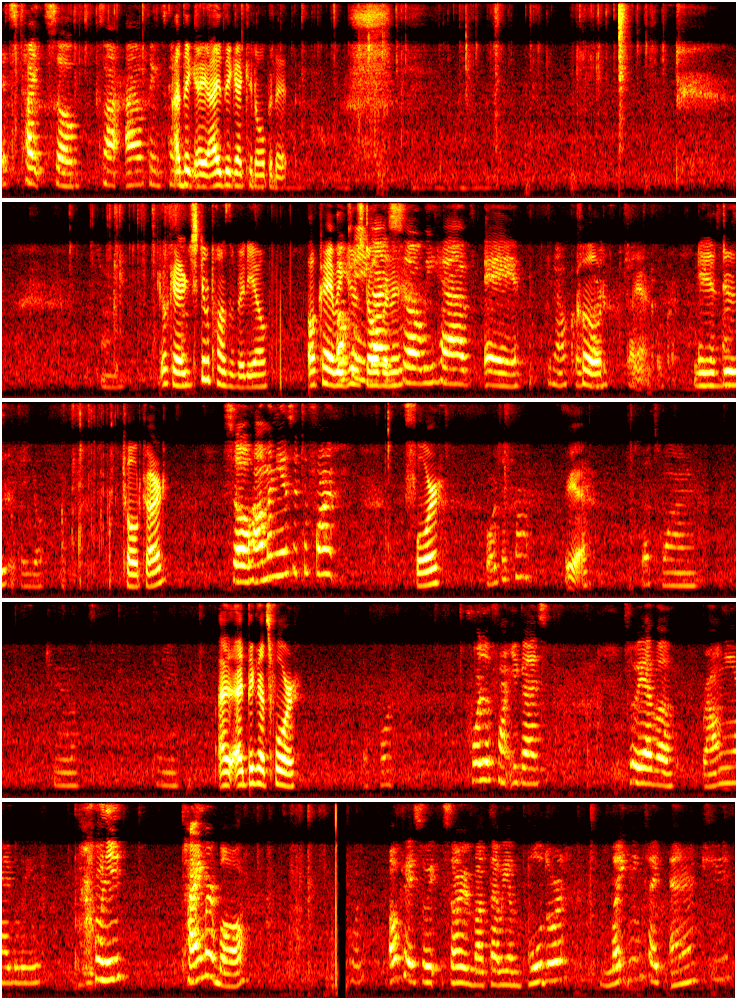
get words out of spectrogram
It's tight, so it's not. I don't think it's gonna. I think I, I think I can open it. Okay, I'm just gonna pause the video. Okay, we okay, just guys. open it. So we have a you know code. Code, card. Yeah. code card. You do- there you go. Code card So how many is it to front? four. Four to front. Yeah, So that's one, two, three, I I think that's four. so four. Four to the front, you guys. So we have a brownie, I believe. Brownie. Timer ball. Okay, so we, sorry about that. We have Bulldor, Lightning type energy,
